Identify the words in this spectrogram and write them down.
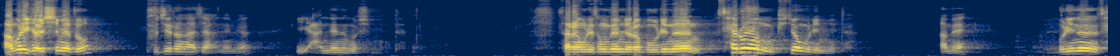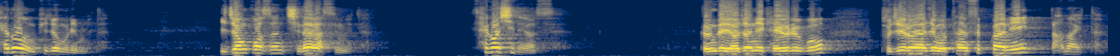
아무리 결심해도 부지런하지 않으면 이 안 되는 것입니다. 사랑 우리 성도님 여러분, 우리는 새로운 피조물입니다. 아멘. 우리는 새로운 피조물입니다. 이전 것은 지나갔습니다. 새 것이 되었어요. 그런데 여전히 게으르고 부지런하지 못한 습관이 남아있다면,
